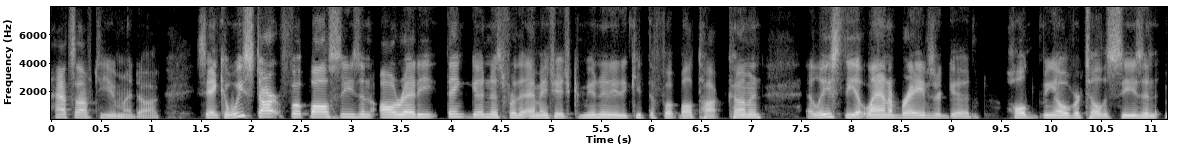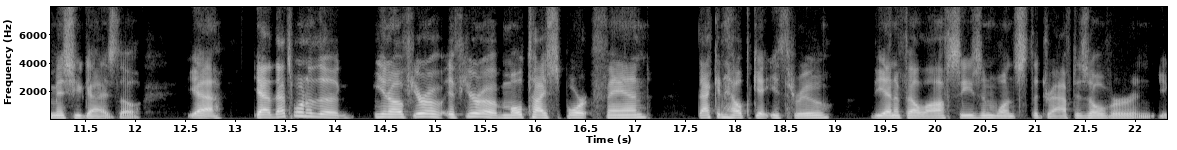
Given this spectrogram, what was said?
Hats off to you, my dog. Saying, can we start football season already? Thank goodness for the MHH community to keep the football talk coming. At least the Atlanta Braves are good. Hold me over till the season. Miss you guys though. Yeah, yeah. That's one of the you know if you're a if you're a multi-sport fan, that can help get you through the NFL offseason once the draft is over. And you,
